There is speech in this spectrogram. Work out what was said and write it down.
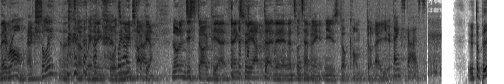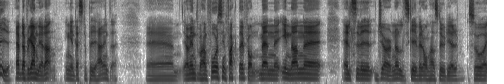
they're wrong, actually. And that, uh, we're heading towards We a hope so. utopia, not a dystopia. Thanks for the update there. That's what's happening at news.com.au. Thanks, guys. Utopi, hävdar programledaren. Ingen dystopi här inte. Ehm, jag vet inte var han får sin fakta ifrån, men innan, eh, Elsevier Journal skriver om hans studier så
